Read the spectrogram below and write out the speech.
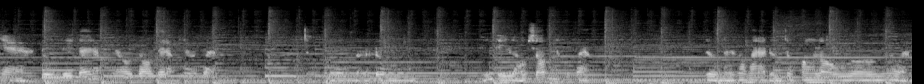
nhà đường đi tới đắp nhà ô tô tới đắp nhau các bạn. Đường là đường những thị lộ xóm nha các bạn. Đường này không phải là đường trong phân lô nha các bạn.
